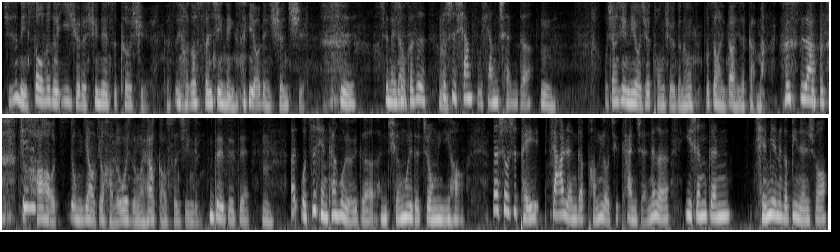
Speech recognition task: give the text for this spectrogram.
其实你受这个医学的训练是科学，可是有时候身心灵是有点玄学。是是没错，可是这是相辅相成的。嗯，我相信你有些同学可能不知道你到底在干嘛。是啊，就好好用药就好了，为什么还要搞身心灵？对对对，嗯，呃，我之前看过有一个很权威的中医哈，那时候是陪家人的朋友去看诊，那个医生跟前面那个病人说。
